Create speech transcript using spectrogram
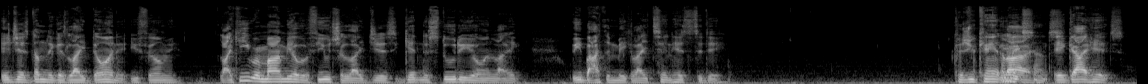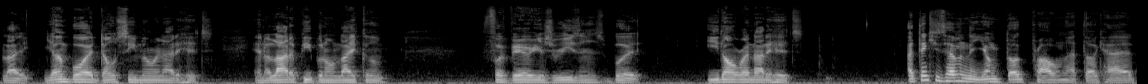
it's just them niggas like doing it. You feel me? Like he remind me of a future, like just get in the studio and like we about to make like ten hits today. Cause you can't That lie, it got hits. Like young boy don't seem to run out of hits, and a lot of people don't like him for various reasons, but he don't run out of hits. I think he's having the young Thug problem that Thug had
